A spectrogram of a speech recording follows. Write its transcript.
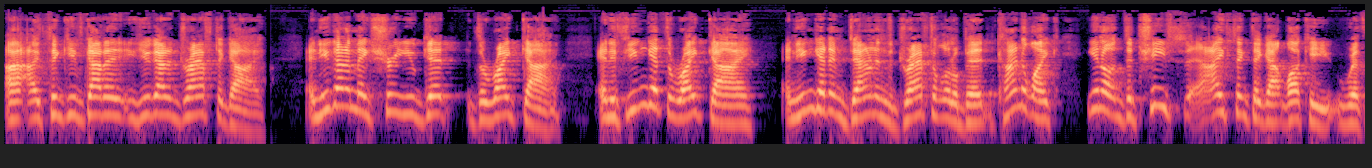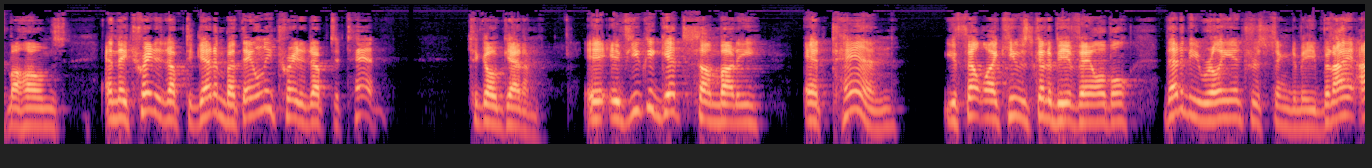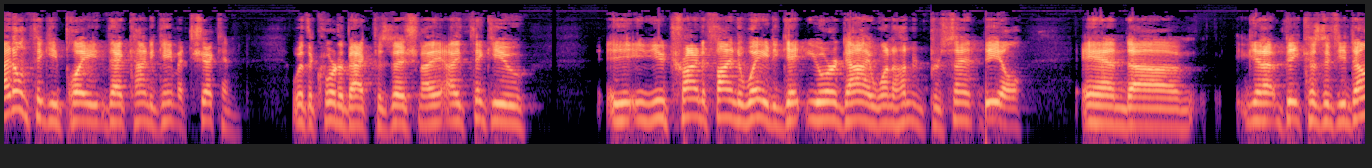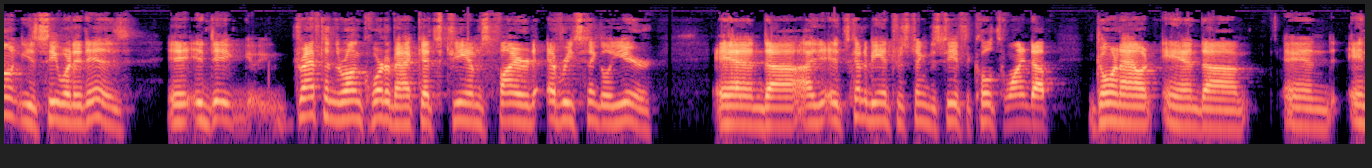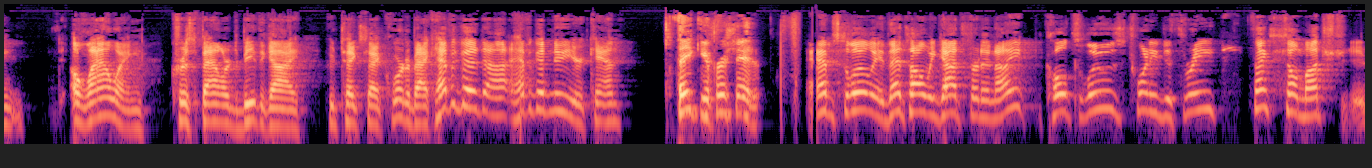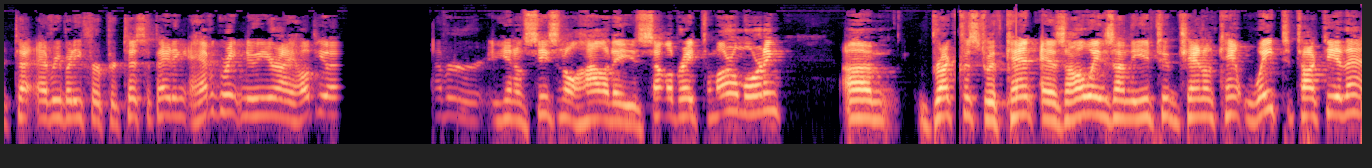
I, I think you've got to you got to draft a guy, and you got to make sure you get the right guy. And if you can get the right guy, and you can get him down in the draft a little bit, kind of like you know the Chiefs. I think they got lucky with Mahomes, and they traded up to get him, but they only traded up to ten to go get him. If you could get somebody at 10, you felt like he was going to be available, that'd be really interesting to me. But I, I don't think he played that kind of game of chicken with the quarterback position. I, I think you you try to find a way to get your guy 100% deal. And, um, you know, because if you don't, you see what it is. It, it, it- drafting the wrong quarterback gets GMs fired every single year. And uh, it's going to be interesting to see if the Colts wind up going out and um, and and allowing Chris Ballard to be the guy who takes that quarterback. Have a good uh, have a good New Year, Ken. Thank you. Appreciate it. Absolutely. That's all we got for tonight. Colts lose 20 to 3. Thanks so much to everybody for participating. Have a great New Year. I hope you have ever, you know, seasonal holidays celebrate tomorrow morning. Um, breakfast with Kent, as always, on the YouTube channel. Can't wait to talk to you then.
